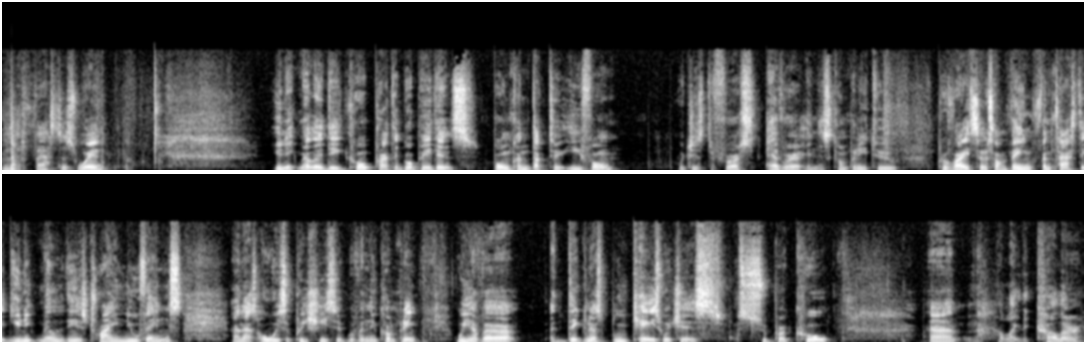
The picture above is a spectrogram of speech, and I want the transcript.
The fastest way. Unique Melody Code Practical Patents Bone Conductor earphone, which is the first ever in this company to provide. So something fantastic. Unique Melody is trying new things, and that's always appreciated with a new company. We have a, a Dignis blue case, which is super cool. And I like the color.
